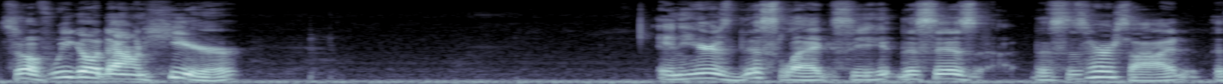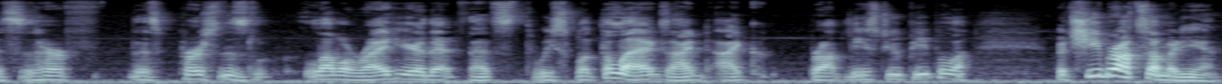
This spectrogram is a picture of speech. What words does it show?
So if we go down here, and here's this leg, see, this is, this is her side, this is her, this person's level right here that that's we split the legs. I, I brought these two people but she brought somebody in.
